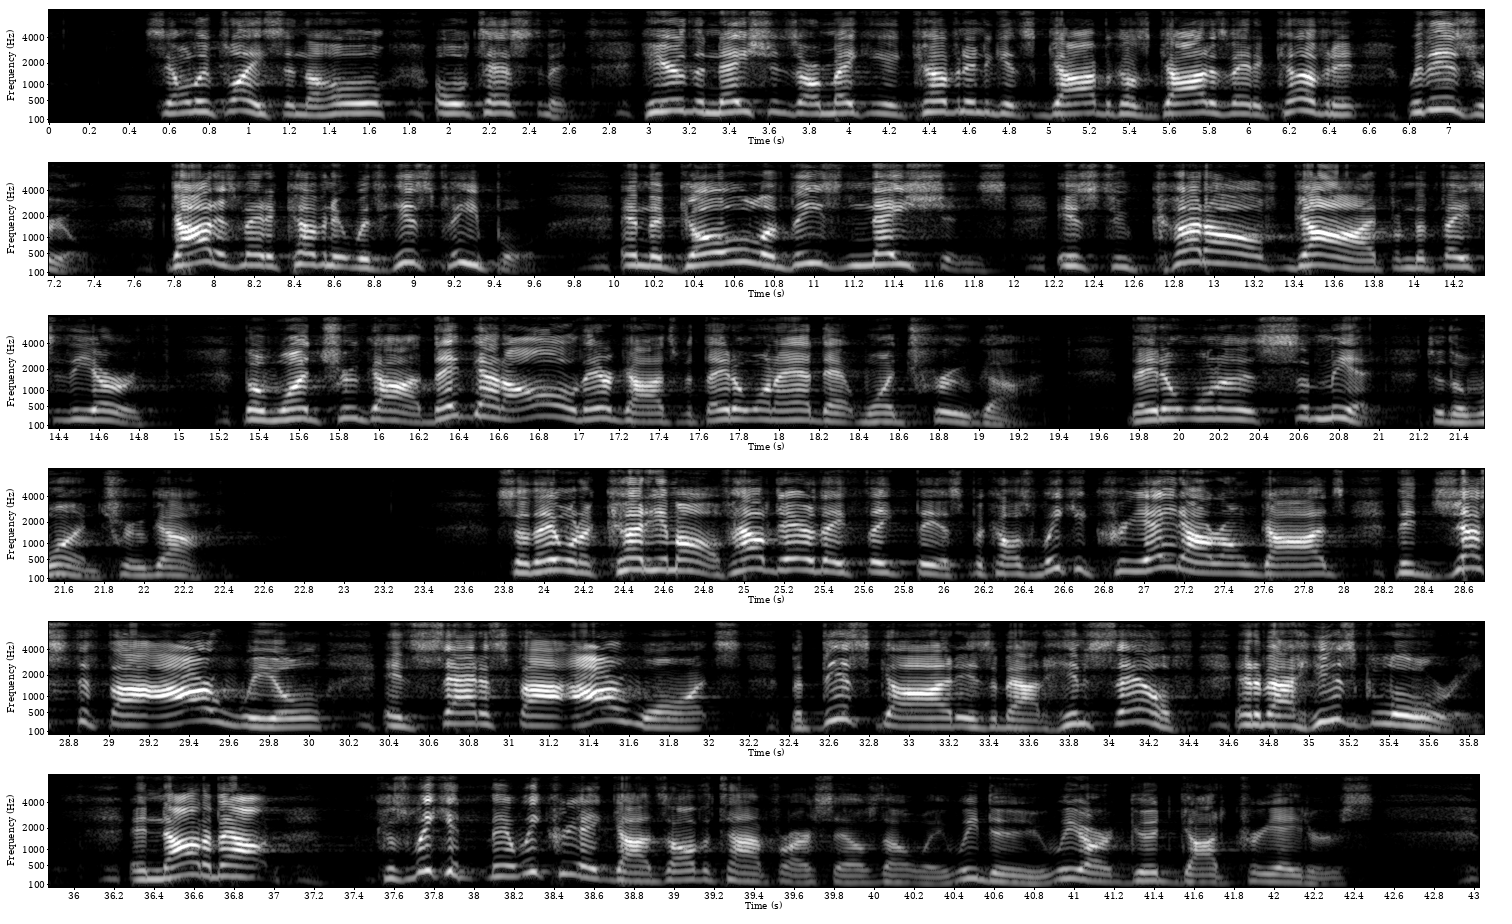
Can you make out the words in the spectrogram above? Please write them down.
It's the only place in the whole Old Testament. Here, the nations are making a covenant against God because God has made a covenant with Israel. God has made a covenant with his people. And the goal of these nations is to cut off God from the face of the earth, the one true God. They've got all their gods, but they don't want to add that one true God. They don't want to submit to the one true God. So they want to cut him off. How dare they think this? Because we can create our own gods that justify our will and satisfy our wants, but this God is about himself and about his glory and not about because we can man we create gods all the time for ourselves don't we we do we are good god creators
